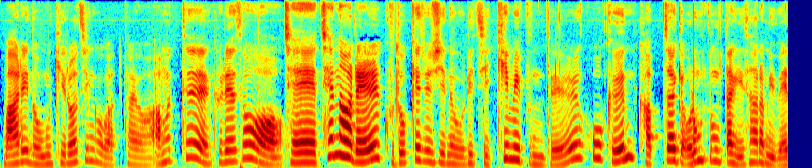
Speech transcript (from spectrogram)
말이 너무 길어진 것 같아요. 아무튼 그래서 제 채널을 구독해주시는 우리 지킴이 분들 혹은 갑자기 어렁뚱땅 이 사람이 왜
